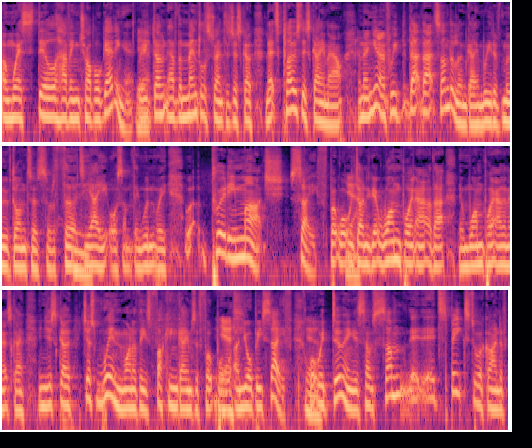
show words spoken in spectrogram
and we're still having trouble getting it we don't have the mental strength to just go let's close this game out and then you know if we that that Sunderland game we'd have moved on to sort of 38 Mm. or something wouldn't we pretty much safe but what we've done is get one point out of that then one point out of the next game and you just go just win one of these fucking games of football Yes. and you'll be safe Yeah. what we're doing is some some it, it speaks to a kind of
